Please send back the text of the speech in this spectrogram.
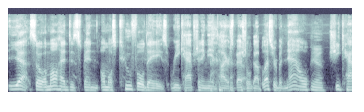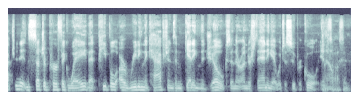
yeah. So Amal had to spend almost two full days recaptioning the entire special. God bless her. But now Yeah. she captioned it in such a perfect way that people are reading the captions and getting the jokes and they're understanding it, which is super cool. You know. That's know. awesome.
